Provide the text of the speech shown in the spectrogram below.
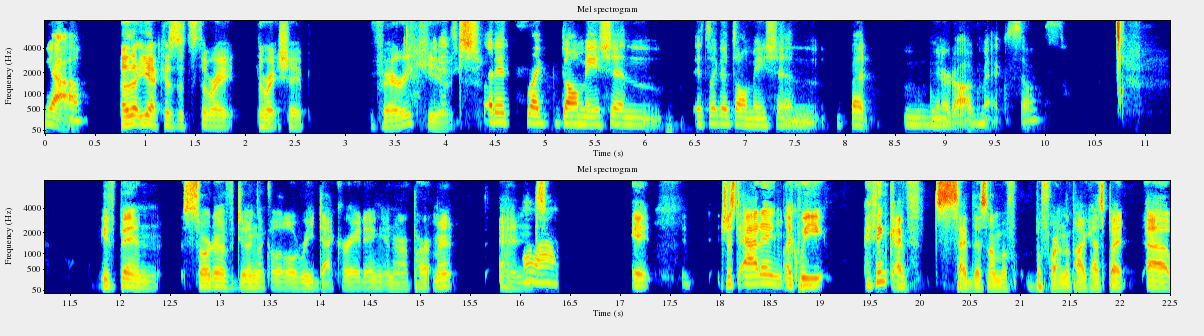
Yeah. Oh, that yeah, because it's the right the right shape. Very cute. But it's like Dalmatian. It's like a Dalmatian but wiener dog mix. So We've been sort of doing like a little redecorating in our apartment, and oh wow. it just adding like we i think i've said this on before on the podcast but uh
